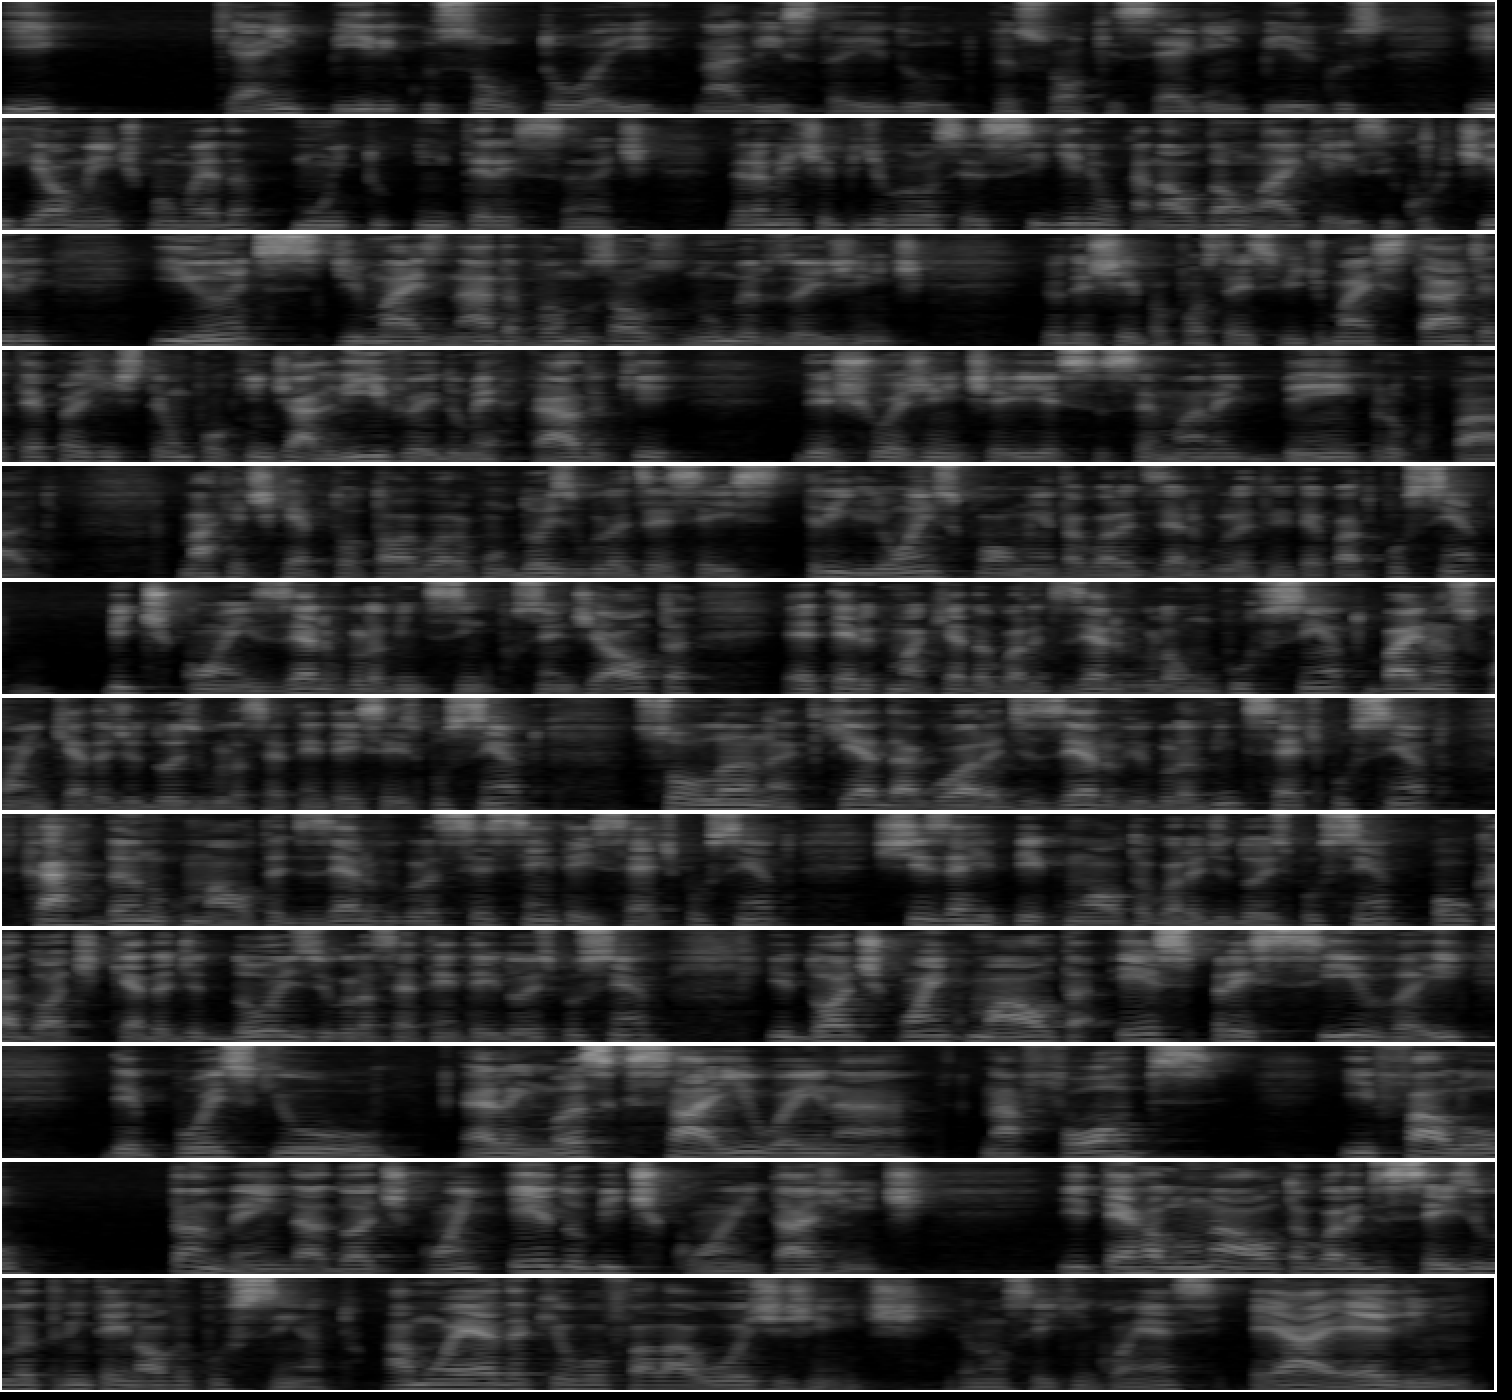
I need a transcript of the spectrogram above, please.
e que a Empíricos soltou aí na lista aí do, pessoal que segue a Empíricos e realmente uma moeda muito interessante. Primeiramente eu pedi para vocês seguirem o canal, dar um like aí se curtirem e antes de mais nada vamos aos números aí gente. Eu deixei para postar esse vídeo mais tarde até para a gente ter um pouquinho de alívio aí do mercado que deixou a gente aí essa semana aí bem preocupado. Market cap total agora com 2,16 trilhões, com aumento agora de 0,34%. Bitcoin 0,25% de alta, Ethereum com uma queda agora de 0,1%, Binance Coin queda de 2,76%, Solana queda agora de 0,27%, Cardano com uma alta de 0,67%, XRP com alta agora de 2%, Polkadot queda de 2,72% e Dogecoin com uma alta expressiva aí depois que o Elon Musk saiu aí na, na Forbes e falou também da Dogecoin e do Bitcoin, tá, gente? E Terra Luna alta agora de 6,39%. A moeda que eu vou falar hoje, gente, eu não sei quem conhece, é a Helium,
